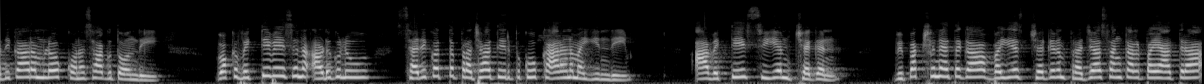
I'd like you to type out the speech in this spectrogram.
అధికారంలో కొనసాగుతోంది. ఒక వ్యక్తి వేసిన అడుగులు సరికొత్త ప్రజా తీర్పుకు కారణమయ్యింది. ఆ వ్యక్తి సీఎం జగన్. విపక్ష నేతగా వైఎస్ జగన్ ప్రజా సంకల్ప యాత్ర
